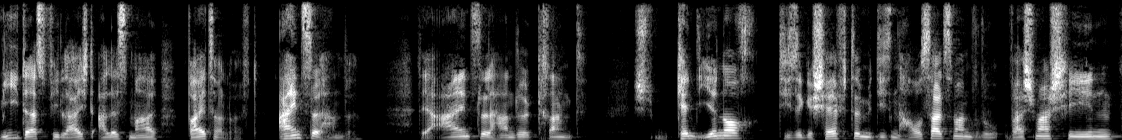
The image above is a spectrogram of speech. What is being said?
wie das vielleicht alles mal weiterläuft. Einzelhandel der Einzelhandel krankt. Kennt ihr noch diese Geschäfte mit diesen Haushaltsmann, wo du Waschmaschinen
